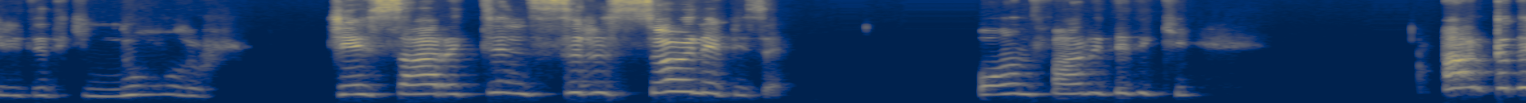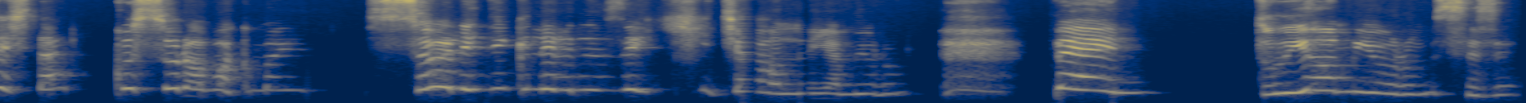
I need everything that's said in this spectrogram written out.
biri dedi ki ne olur cesaretin sırrı söyle bize. O an fare dedi ki arkadaşlar kusura bakmayın söylediklerinizi hiç anlayamıyorum. Ben duyamıyorum sizi.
